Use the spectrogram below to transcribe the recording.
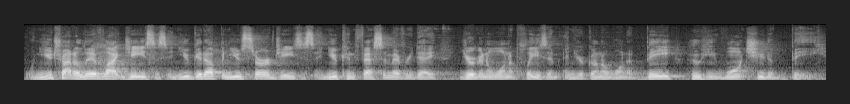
When you try to live like Jesus and you get up and you serve Jesus and you confess Him every day, you're going to want to please Him and you're going to want to be who He wants you to be.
